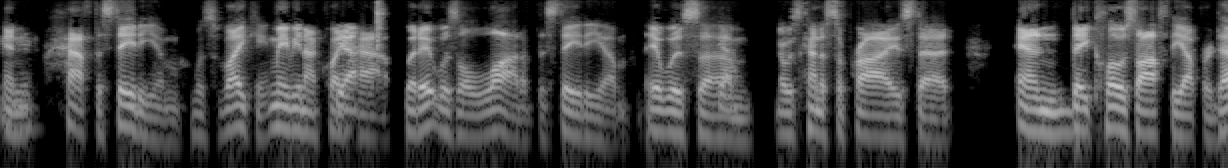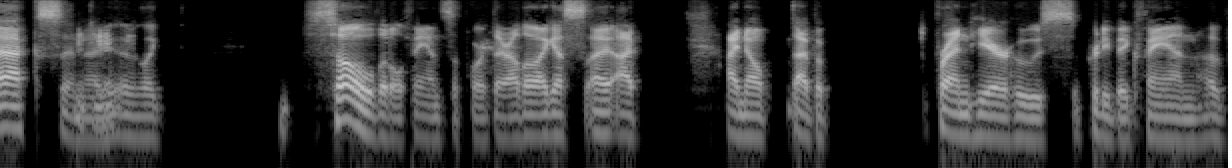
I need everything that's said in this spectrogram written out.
and mm-hmm. half the stadium was Viking. Maybe not quite yeah. half, but it was a lot of the stadium. It was. Um, yeah. I was kind of surprised that, and they closed off the upper decks, and mm-hmm. like so little fan support there. Although I guess I, I I know I have a friend here who's a pretty big fan of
